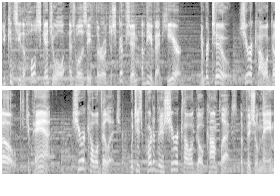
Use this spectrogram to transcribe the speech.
You can see the whole schedule as well as a thorough description of the event here. Number 2. Shirakawa-go, Japan. Shirakawa Village, which is part of the Shirakawa-go complex, official name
